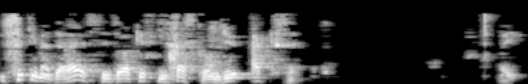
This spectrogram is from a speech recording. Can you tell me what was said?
Ce qui m'intéresse, c'est de savoir qu'est-ce qui se passe quand Dieu accepte. Oui.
